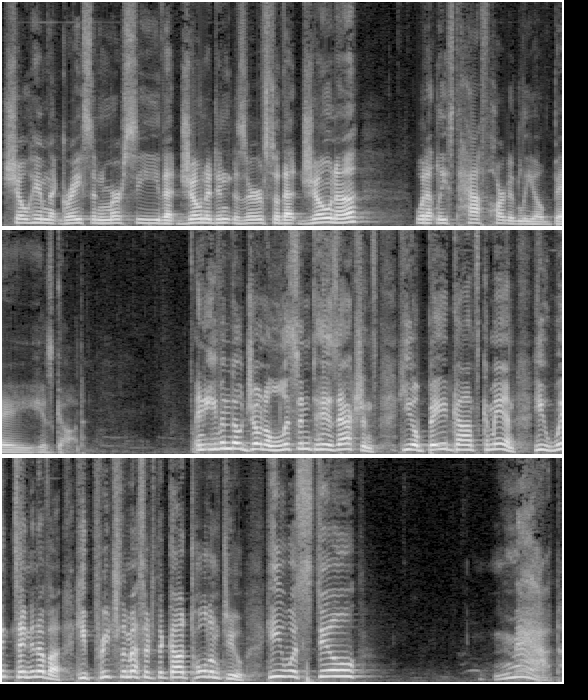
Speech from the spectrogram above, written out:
Show him that grace and mercy that Jonah didn't deserve, so that Jonah would at least half heartedly obey his God. And even though Jonah listened to his actions, he obeyed God's command. He went to Nineveh. He preached the message that God told him to. He was still mad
